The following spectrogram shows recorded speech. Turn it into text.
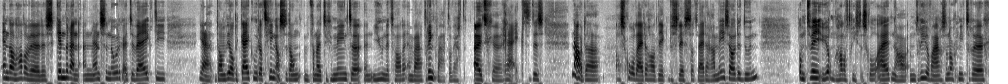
En dan hadden we dus kinderen en, en mensen nodig uit de wijk die ja, dan wilden kijken hoe dat ging als ze dan vanuit de gemeente een unit hadden en waar drinkwater werd uitgereikt. Dus nou, daar, als schoolleider had ik beslist dat wij daaraan mee zouden doen. Om twee uur, om half drie is de school uit. Nou, om drie uur waren ze nog niet terug.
